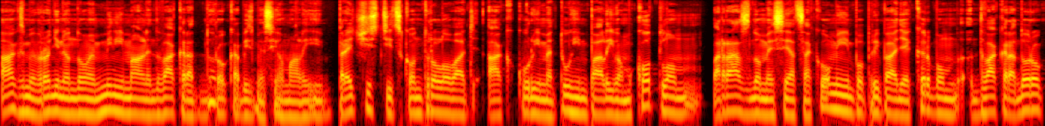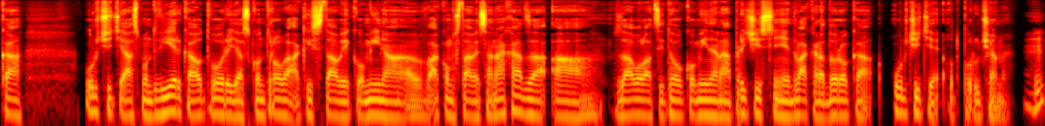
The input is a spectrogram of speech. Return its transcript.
Ak sme v rodinnom dome minimálne dvakrát do roka by sme si ho mali prečistiť, skontrolovať, ak kuríme tuhým palivom kotlom, raz do mesiaca komín, po prípade krbom dvakrát do roka, určite aspoň dvierka otvoriť a skontrolovať, aký stav je komína, v akom stave sa nachádza a zavolať si toho komína na pričistenie dvakrát do roka určite odporúčame. Uh-huh.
